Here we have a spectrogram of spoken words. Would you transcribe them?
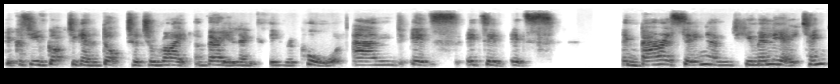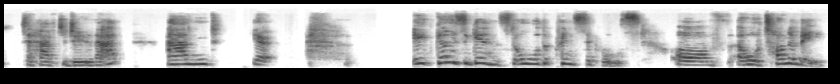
because you've got to get a doctor to write a very lengthy report and it's it's it's embarrassing and humiliating to have to do that and yeah it goes against all the principles of autonomy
